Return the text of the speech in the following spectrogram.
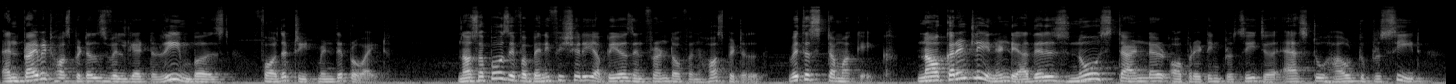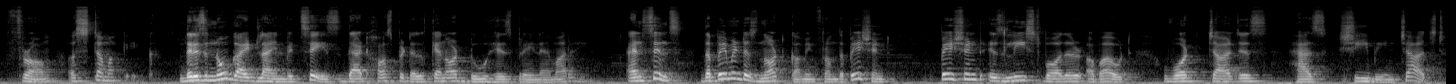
And private hospitals will get reimbursed for the treatment they provide. Now suppose if a beneficiary appears in front of an hospital with a stomach ache now currently in India there is no standard operating procedure as to how to proceed from a stomach ache. There is no guideline which says that hospital cannot do his brain MRI. And since the payment is not coming from the patient, patient is least bothered about what charges has she been charged.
